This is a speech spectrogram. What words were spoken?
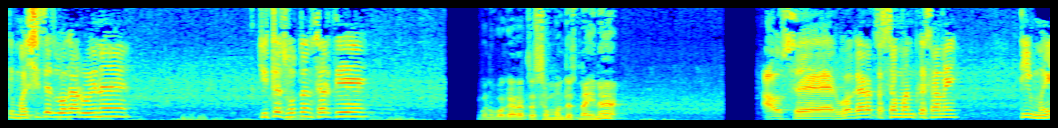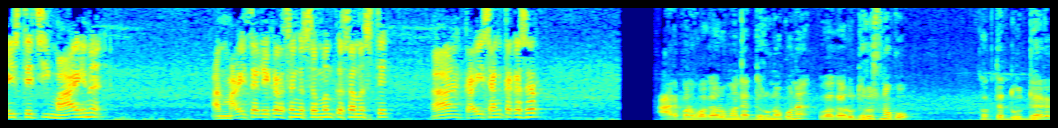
ते म्हशीचंच वगार होय ना तिथंच होतं ना सर ते? पण वगाराचा संबंधच नाही ना? अहो सर वगाराचा संबंध कसा नाही? ती म्हैस त्याची माय आहे ना. आणि माईचा लेकरा संग संबंध कसा नसते? हा काही सांगता का सर? आर पण वगारू मधात धरू नको ना. वगारू धरूच नको. फक्त दूध धर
